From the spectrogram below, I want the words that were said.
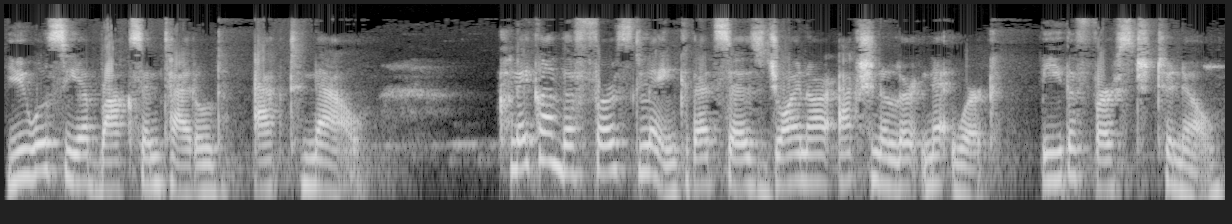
you will see a box entitled Act Now. Click on the first link that says Join our Action Alert Network. Be the first to know.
